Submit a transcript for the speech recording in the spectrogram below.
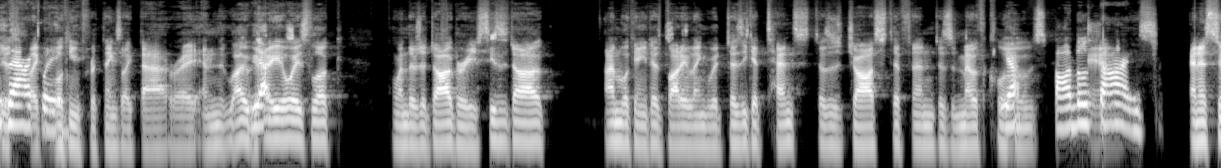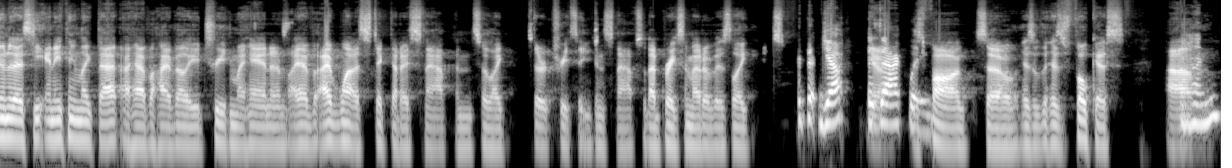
Just like Exactly. looking for things like that, right? And I, Yep. I always look when there's a dog or he sees a dog. I'm looking at his body language. Does he get tense? Does his jaw stiffen? Does his mouth Yep. close? All those And signs. And as soon as I see anything like that, I have a high value treat in my hand, and I have I want a stick that I snap, and so like there are treats that you can snap, so that breaks him out of his like yeah Yep. you know his Exactly. fog, so his his focus. Um, Mhm.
